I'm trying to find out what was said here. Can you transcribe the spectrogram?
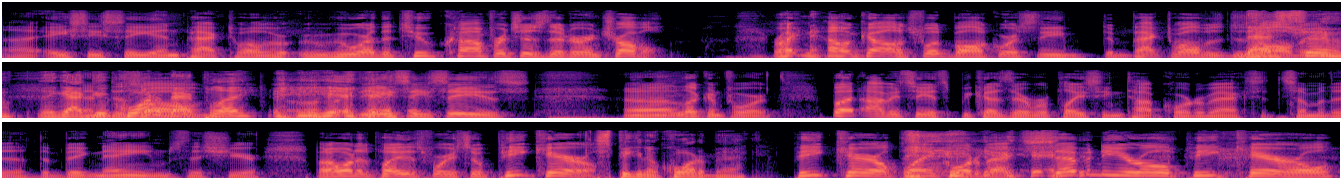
uh, ACC and Pac-12, who who are the two conferences that are in trouble right now in college football. Of course, the, the Pac-12 is dissolving. That's true. They got good quarterback play. Uh, the ACC is uh, looking for it, but obviously it's because they're replacing top quarterbacks at some of the the big names this year. But I wanted to play this for you. So Pete Carroll, Speaking of quarterback, Pete Carroll playing quarterback. 70 year old Pete Carroll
